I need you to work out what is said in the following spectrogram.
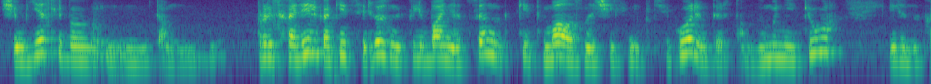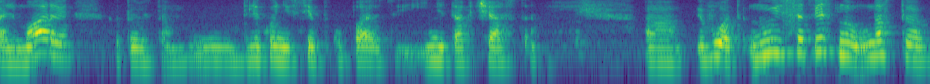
чем если бы там, происходили какие-то серьезные колебания цен на какие-то малозначительные категории, например, там, на маникюр или на кальмары, которые там далеко не все покупают и не так часто. Вот. Ну и, соответственно, у нас-то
